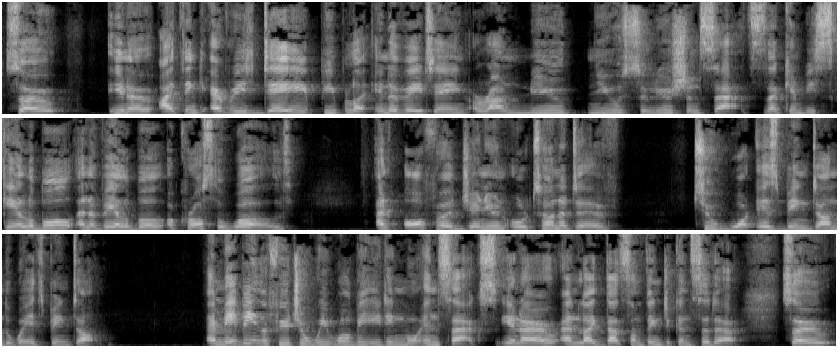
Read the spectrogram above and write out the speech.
So you know, I think every day people are innovating around new new solution sets that can be scalable and available across the world and offer a genuine alternative to what is being done the way it's being done. And maybe in the future we will be eating more insects, you know, and like that's something to consider. So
